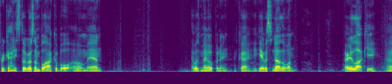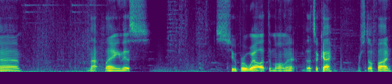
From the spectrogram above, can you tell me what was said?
Forgot he still goes unblockable. Oh, man. That was my opening. Okay, he gave us another one. Very lucky. Uh not playing this super well at the moment, but that's okay. We're still fine.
